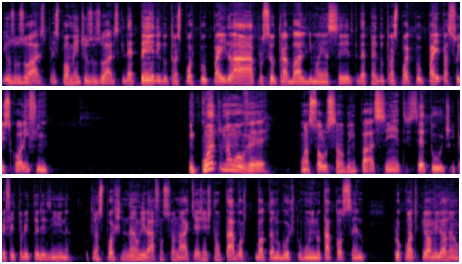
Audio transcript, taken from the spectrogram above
e os usuários, principalmente os usuários que dependem do transporte público para ir lá para o seu trabalho de manhã cedo, que dependem do transporte público para ir para a sua escola, enfim. Enquanto não houver uma solução do impasse entre Setut e Prefeitura de Teresina, o transporte não irá funcionar. Aqui a gente não está botando gosto ruim, não está torcendo para o quanto pior, melhor não.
